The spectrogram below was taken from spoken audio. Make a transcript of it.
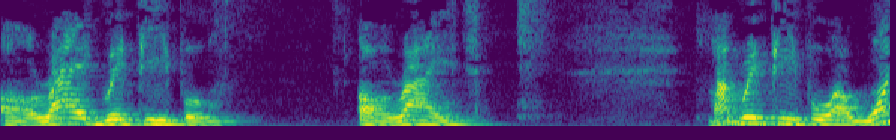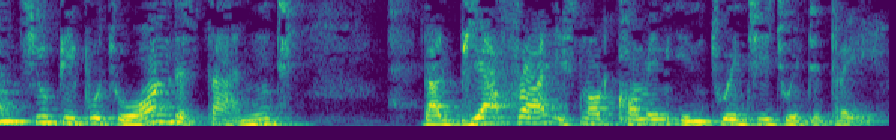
All right, great people. All right. My great people, I want you people to understand that Biafra is not coming in 2023.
